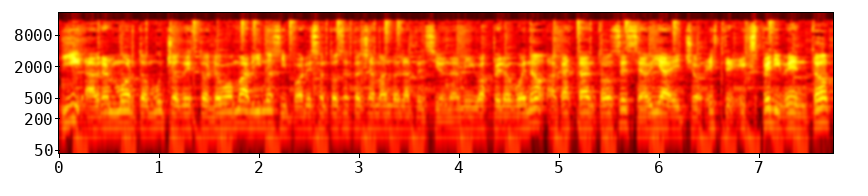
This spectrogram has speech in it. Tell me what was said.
Y habrán muerto muchos de estos lobos marinos y por eso entonces están llamando la atención amigos. Pero bueno, acá está entonces, se había hecho este experimento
